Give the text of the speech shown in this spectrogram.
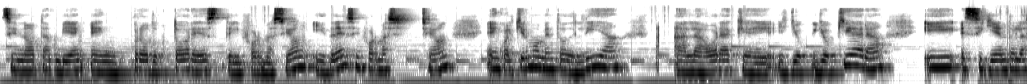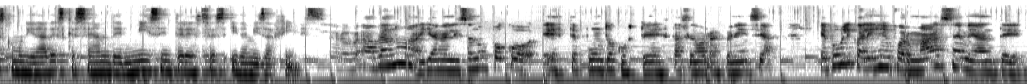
sino también en productores de información y desinformación en cualquier momento del día, a la hora que yo, yo quiera y siguiendo las comunidades que sean de mis intereses y de mis afines. hablando y analizando un poco este punto que usted está haciendo referencia, el público elige informarse mediante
